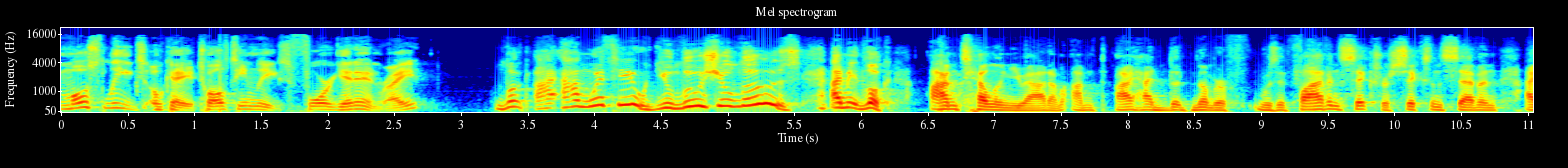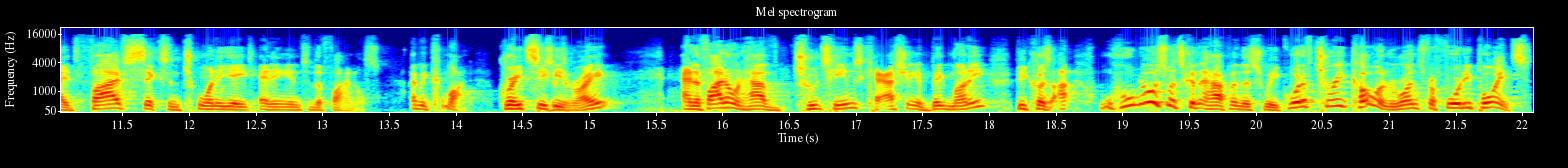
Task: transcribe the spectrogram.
most leagues, okay, 12 team leagues, four get in, right? Look, I, I'm with you. You lose, you lose. I mean, look, I'm telling you, Adam, I'm, I had the number, was it five and six or six and seven? I had five, six, and 28 heading into the finals. I mean, come on. Great season, right? And if I don't have two teams cashing in big money, because I, who knows what's going to happen this week? What if Tarik Cohen runs for 40 points?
